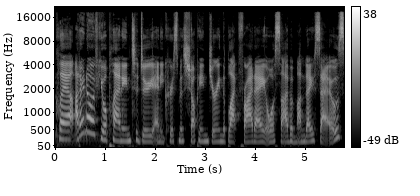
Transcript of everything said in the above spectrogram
Claire, I don't know if you're planning to do any Christmas shopping during the Black Friday or Cyber Monday sales,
